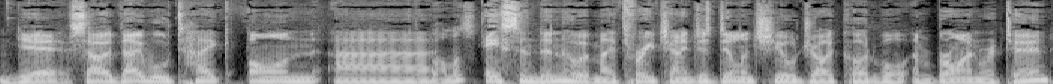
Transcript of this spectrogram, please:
Yeah, so they will take on uh, Essendon, who have made three changes. Dylan Shiel, Jye Caldwell, and Brian return.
